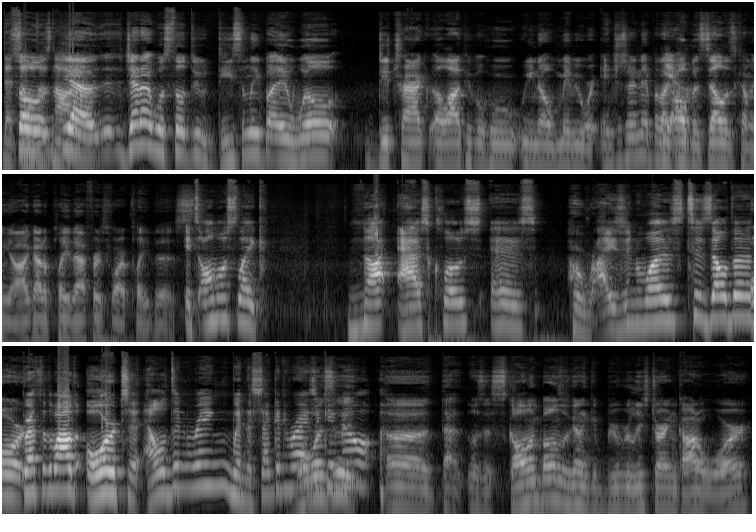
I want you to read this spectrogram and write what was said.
that so Zelda's not. yeah jedi will still do decently but it will detract a lot of people who you know maybe were interested in it but like Yeah. oh but zelda's coming out i gotta play that first before i play this it's almost like not as close as Horizon was to Zelda Or- Breath of the Wild or to Elden Ring when the second Horizon came it? out. Uh, that was it. Skull and Bones was gonna be released during God of War.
